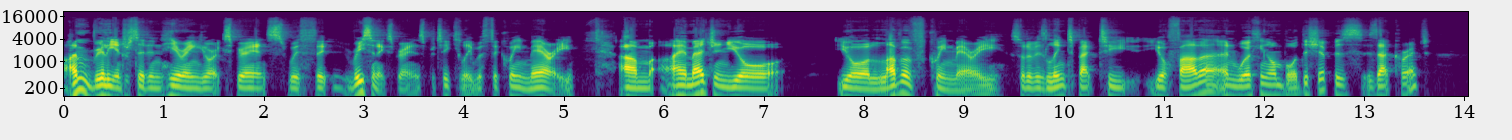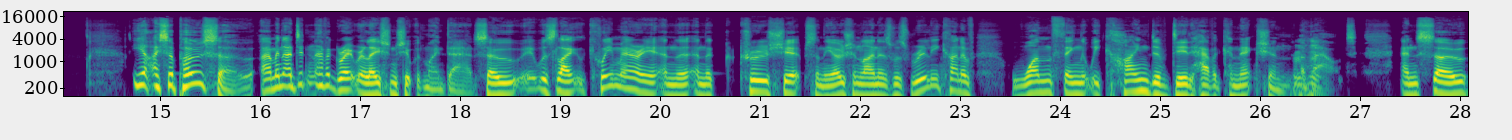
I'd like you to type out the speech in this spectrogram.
I'm really interested in hearing your experience with the recent experience, particularly with the Queen Mary. Um, I imagine your your love of Queen Mary sort of is linked back to your father and working on board the ship. Is is that correct? Yeah, I suppose so. I mean, I didn't have a great relationship with my dad, so it was like Queen Mary and the and the cruise ships and the ocean liners was really kind of one thing that we kind of did have a connection Mhm. about, and so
